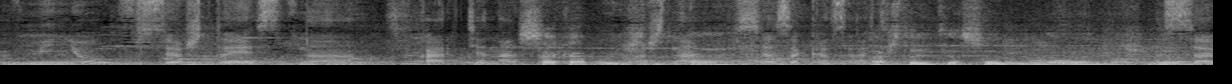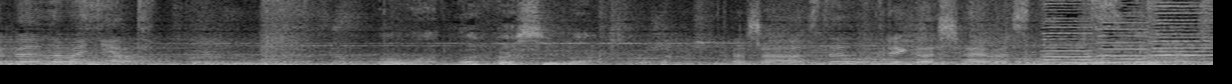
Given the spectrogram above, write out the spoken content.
В меню все, что есть на карте нашей. Как обычно, Можно да? все заказать. А что-нибудь особенного? Ничего? Особенного нет. Ну ладно, спасибо. Пожалуйста, приглашаю вас на место.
